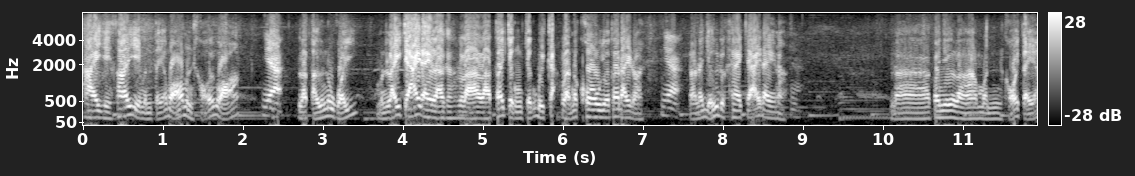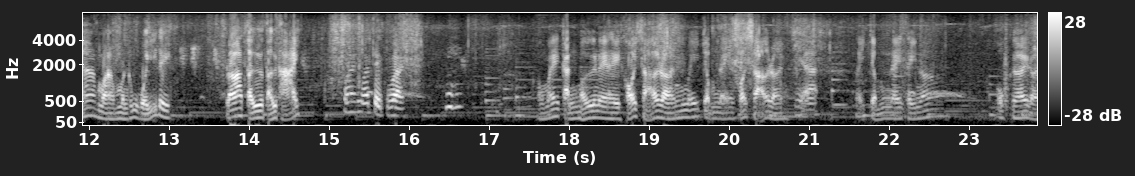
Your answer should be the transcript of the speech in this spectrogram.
thay gì thế gì mình tỉa bỏ mình khỏi bỏ. Dạ. Là tự nó quỷ. Mình lấy trái đây là là là tới chừng chuẩn bị cắt là nó khô vô tới đây rồi. Dạ. Là nó giữ được hai trái đây nè. Là coi như là mình khỏi tỉa mà mình cũng quỷ đi. Đó tự tự thải. Quá quá tuyệt vời. Còn mấy cành bự này thì khỏi sợ rồi mấy chùm này khỏi sợ rồi. Dạ. Mấy chùm này thì nó ok rồi.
